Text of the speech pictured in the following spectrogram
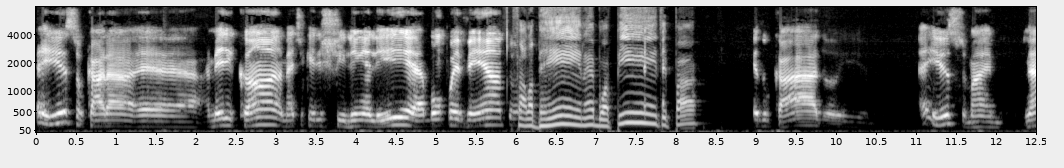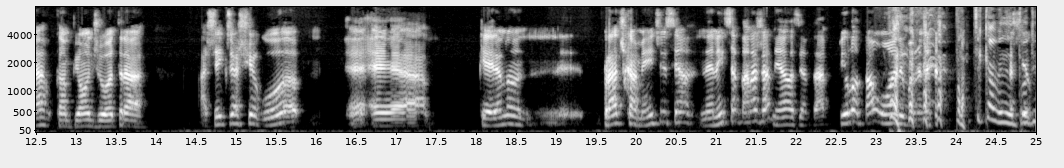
é isso, o cara é americano, mete aquele estilinho ali, é bom pro evento. Fala bem, né? Boa pinta e pá. Educado. E... É isso, mas, né? Campeão de outra. Achei que já chegou é, é, querendo praticamente né, nem sentar na janela, sentar, pilotar um ônibus, né? praticamente, ele de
